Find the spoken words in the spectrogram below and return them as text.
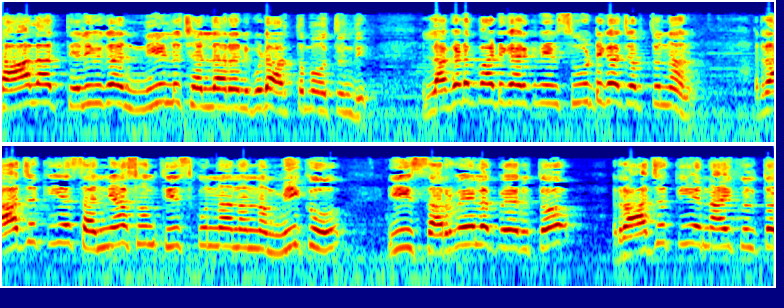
చాలా తెలివిగా నీళ్ళు చల్లారని కూడా అర్థమవుతుంది. లగడపాటి గారికి నేను సూటిగా చెప్తున్నాను. రాజకీయ సన్యాసం తీసుకున్నానన్న మీకు ఈ సర్వేల పేరుతో రాజకీయ నాయకులతో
